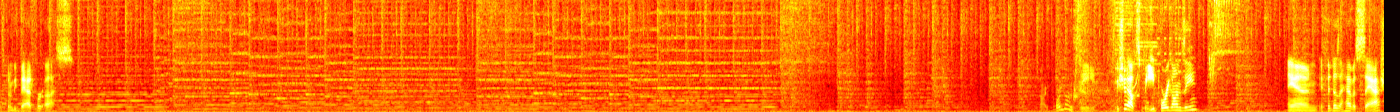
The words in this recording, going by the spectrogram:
it's going to be bad for us. Porygon Z. We should outspeed Porygon Z. And if it doesn't have a sash,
